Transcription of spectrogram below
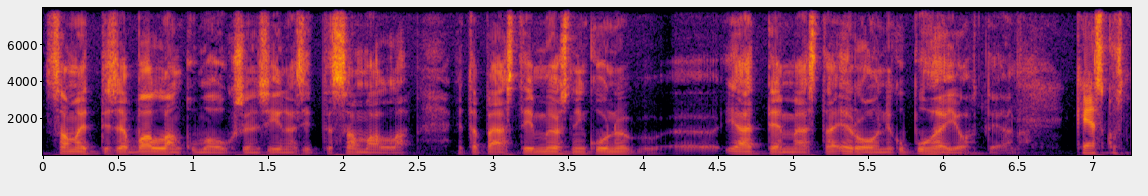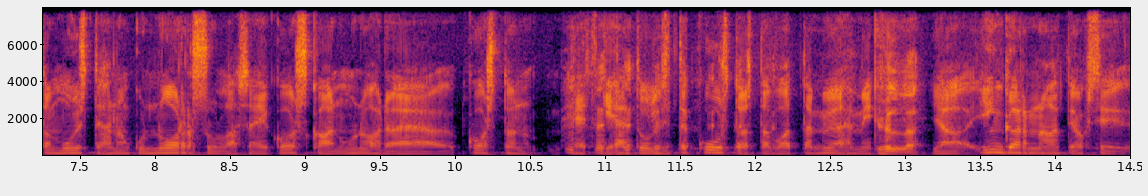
samettisen vallankumouksen siinä sitten samalla, että päästiin myös niin kuin Jäätteenmäestä eroon niin kuin puheenjohtajana keskustan muistihan on kuin norsulla, se ei koskaan unohda ja Koston hetkihän tuli sitten 16 vuotta myöhemmin. Kyllä. Ja inkarnaatioksi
